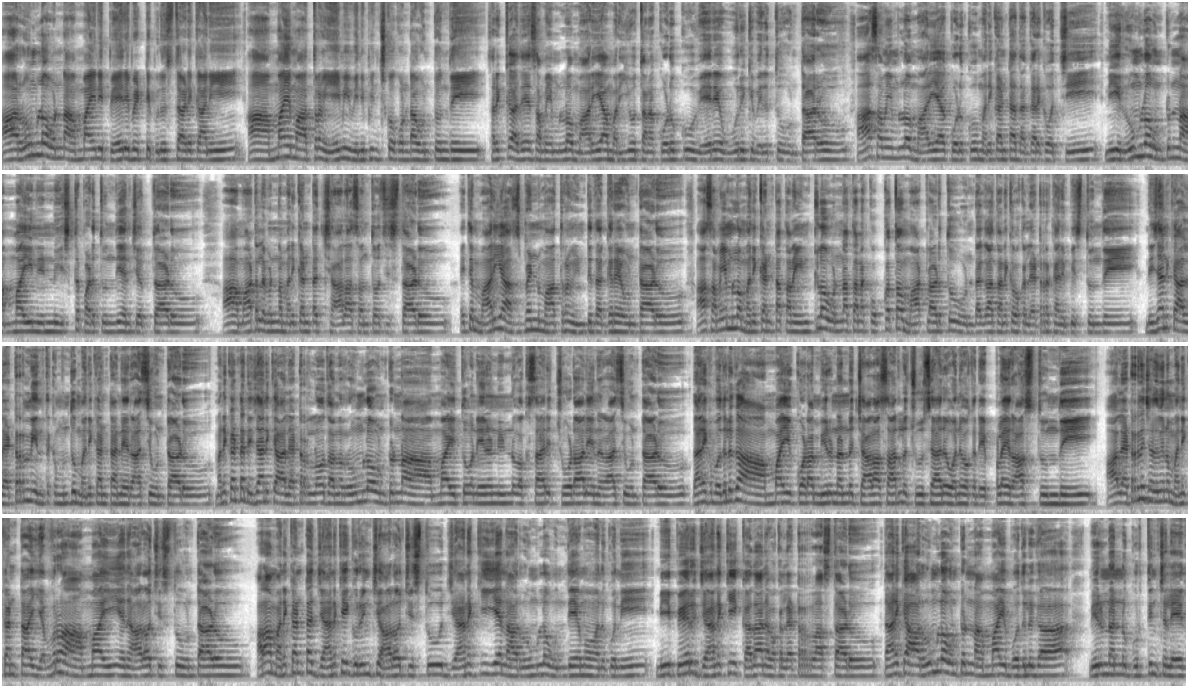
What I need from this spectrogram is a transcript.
ఆ రూమ్లో ఉన్న అమ్మాయిని పేరు పెట్టి పిలుస్తాడు కానీ ఆ అమ్మాయి మాత్రం ఏమీ వినిపించుకోకుండా ఉంటుంది. సరిగ్గా అదే సమయంలో మారియా మరియు తన కొడుకు వేరే ఊరికి వెళుతూ ఉంటారు. ఆ సమయంలో మారియా కొడుకు మణికంఠ దగ్గరకు వచ్చి నీ రూమ్లో ఉంటున్న అమ్మాయి నిన్ను ఇష్టపడుతుంది అని చెప్తాడు. ఆ మాటలు విన్న మణికంఠ చాలా సంతోషిస్తాడు. అయితే మారియా హస్బెండ్ మాత్రం ఇంటి దగ్గరే ఉంటాడు. ఆ సమయంలో మణికంఠ తన ఇంట్లో ఉన్న తన కుక్కతో మాట్లాడుతూ ఉండగా తనకి ఒక లెటర్ కనిపిస్తుంది. నిజానికి ఆ లెటర్ని ఇంతకు ముందు మణికంఠనే రాసి ఉంటాడు. మణికంఠ నిజానికి ఆ లెటర్లో తన రూమ్లో ఉంటున్న ఆ అమ్మాయితో నేను నిన్ను ఒకసారి చూడాలి అని రాసి ఉంటాడు. దానికి బదులుగా ఆ అమ్మాయి కూడా మీరు నన్ను చాలా సార్లు చూశారు అని ఒక రిప్లై రాస్తుంది. ఆ లెటర్ని చదివిన మణికంఠ ఎవరు ఆ అమ్మాయి? అని ఆలోచిస్తూ ఉంటాడు. అలా మణికంఠ జానకి గురించి ఆలోచిస్తూ జానకియే నా రూమ్లో ఉందేమో అనుకుని మీ పేరు జానకి కదా అని ఒక లెటర్ రాస్తాడు. దానికి ఆ రూమ్లో ఉంటున్న అమ్మాయి బదులుగా మీరు నన్ను గుర్తించలేదు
